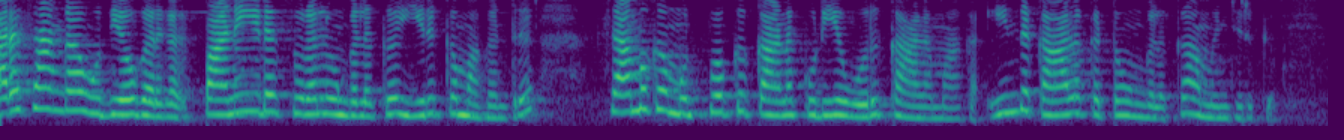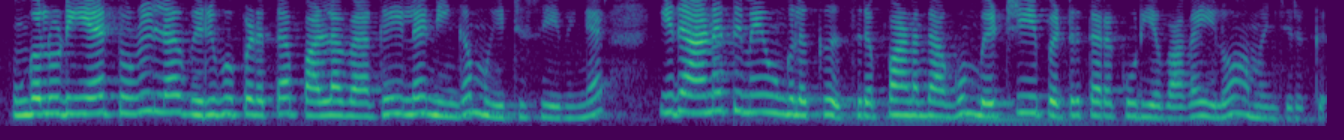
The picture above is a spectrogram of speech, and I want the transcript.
அரசாங்க உத்தியோகர்கள் பணியிட சூழல் உங்களுக்கு இருக்கும் அகன்று சமூக முற்போக்கு காணக்கூடிய ஒரு காலமாக. இந்த காலகட்டம் உங்களுக்கு அமைஞ்சிருக்கு. உங்களுடைய தொழிலை விரிவுபடுத்த பல வகையில் நீங்கள் முயற்சி செய்வீங்க. இது அனைத்துமே உங்களுக்கு சிறப்பானதாகவும் வெற்றியை பெற்றுத்தரக்கூடிய வகையிலும் அமைஞ்சிருக்கு.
